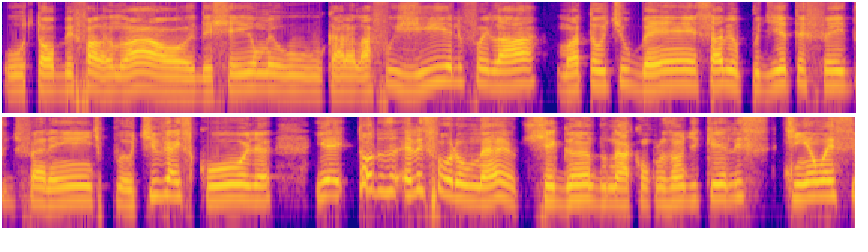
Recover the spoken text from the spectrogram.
o Toby falando, ah, ó, eu deixei o meu o cara lá fugir, ele foi lá, matou o tio Ben, sabe? Eu podia ter feito diferente, eu tive a escolha. E aí todos eles foram, né, chegando na conclusão de que eles tinham esse,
